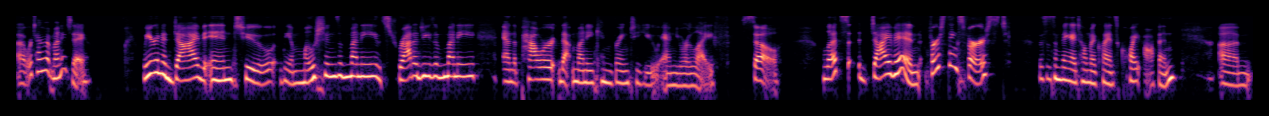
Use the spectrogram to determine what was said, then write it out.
Uh, we're talking about money today. We are going to dive into the emotions of money, the strategies of money, and the power that money can bring to you and your life. So let's dive in. First things first, this is something I tell my clients quite often. Um,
